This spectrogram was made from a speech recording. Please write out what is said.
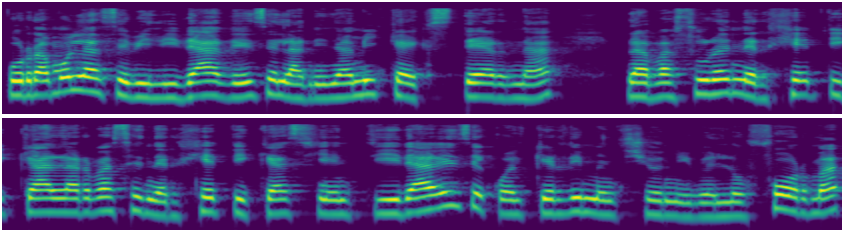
Borramos las debilidades de la dinámica externa, la basura energética, larvas energéticas y entidades de cualquier dimensión, nivel o forma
